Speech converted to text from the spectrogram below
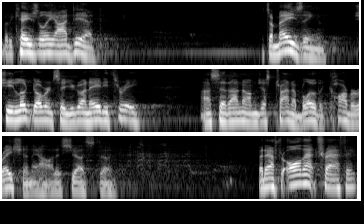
But occasionally I did. It's amazing. She looked over and said, You're going to 83. I said, I know, I'm just trying to blow the carburation out. It's just. Uh... but after all that traffic,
